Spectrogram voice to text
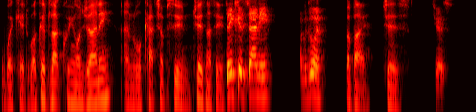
Wicked. Well, good luck with your journey, and we'll catch up soon. Cheers, Natu. Thank you, Sani. Have a good one. Bye bye. Cheers. Cheers.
